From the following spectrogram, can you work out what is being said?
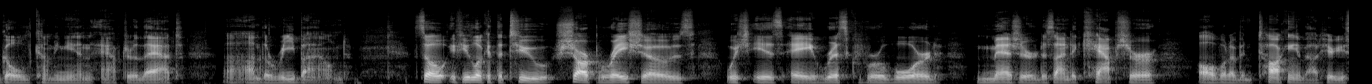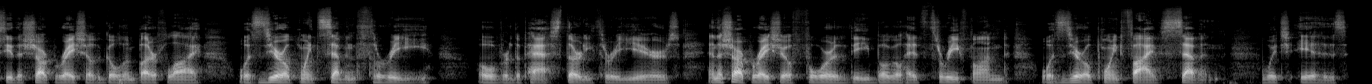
gold coming in after that uh, on the rebound. So if you look at the two Sharpe ratios, which is a risk reward measure designed to capture all of what I've been talking about here, you see the Sharpe ratio of the golden butterfly was 0.73 over the past 33 years, and the Sharpe ratio for the Boglehead 3 fund was 0.57, which is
